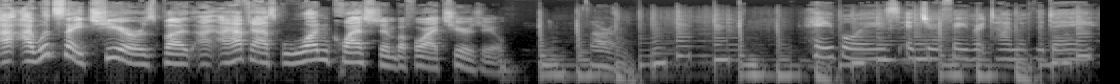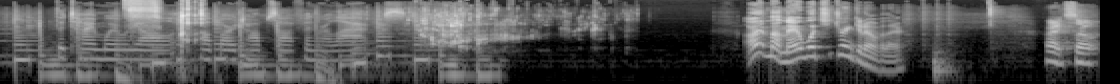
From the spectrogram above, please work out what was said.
I, I would say cheers, but I, I have to ask one question before I cheers you. All right. Hey boys, it's your favorite time of the day. The time where we all pop our tops off and relax. All right, my man, what you drinking over there? All right. So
